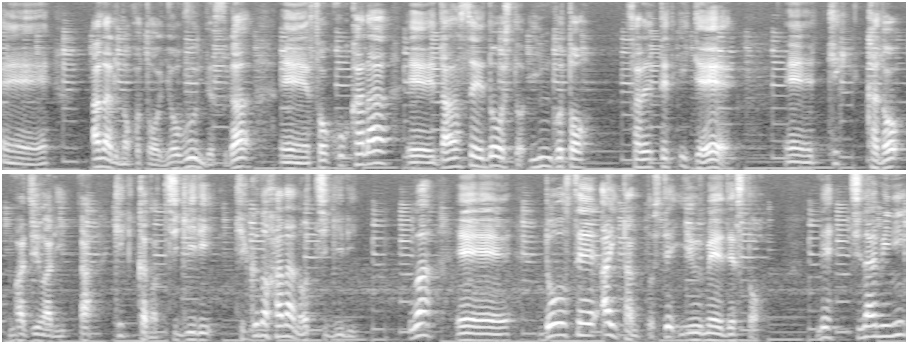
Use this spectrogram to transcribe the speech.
えー、アナルのことを呼ぶんですが、えー、そこから、えー、男性同士と隠語とされていて、えー、菊花の交わりあ菊花のちぎり菊の花のちぎりは、えー、同性愛譚として有名ですと。でちなみに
